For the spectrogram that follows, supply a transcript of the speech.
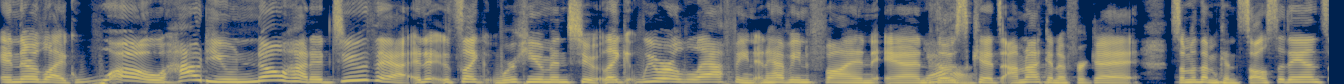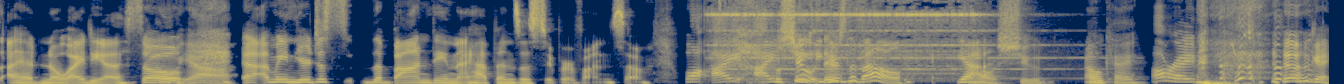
and they're like, "Whoa, how do you know how to do that?" And it's like we're human too. Like we were laughing and having fun, and those kids, I'm not going to forget. Some of them can salsa dance. I had no idea. So. Oh yeah. I mean, you're just the bonding that happens was super fun. So, Well, I I well, shoot, there's the bell. Yeah. Oh shoot. Oh. Okay. All right. okay.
